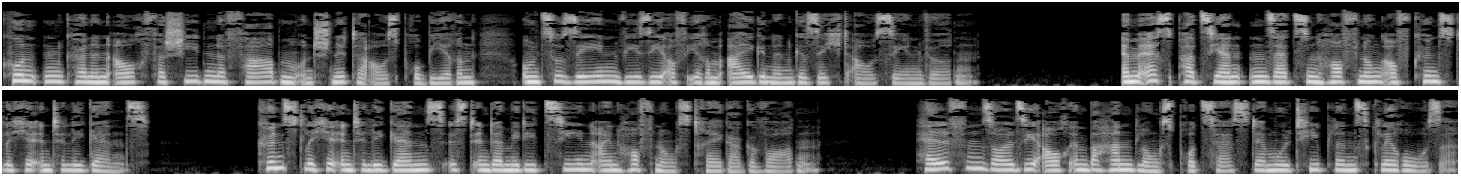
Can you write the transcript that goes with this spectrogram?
Kunden können auch verschiedene Farben und Schnitte ausprobieren, um zu sehen, wie sie auf ihrem eigenen Gesicht aussehen würden. MS-Patienten setzen Hoffnung auf künstliche Intelligenz. Künstliche Intelligenz ist in der Medizin ein Hoffnungsträger geworden. Helfen soll sie auch im Behandlungsprozess der multiplen Sklerose.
